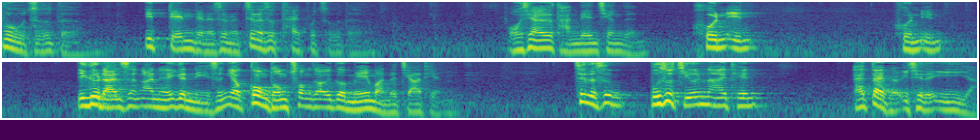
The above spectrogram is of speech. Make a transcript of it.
不值得，一点点的事呢，真的是太不值得。我现在是谈年轻人，婚姻，婚姻，一个男生安和一个女生要共同创造一个美满的家庭，这个是不是结婚那一天来代表一切的意义啊？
